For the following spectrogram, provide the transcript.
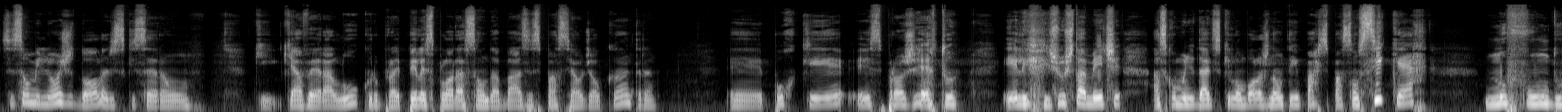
se são milhões de dólares que serão, que, que haverá lucro pra, pela exploração da base espacial de Alcântara, é, porque esse projeto ele justamente as comunidades quilombolas não têm participação sequer no fundo.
